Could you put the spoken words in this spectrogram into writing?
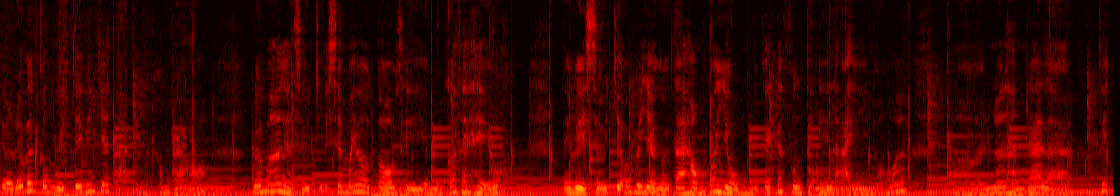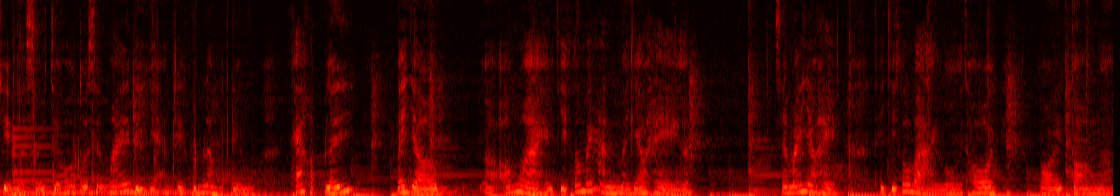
Thì đối với công nghiệp chế biến chế tạo thì mình không rõ. Đối với ngành sửa chữa xe máy ô tô thì mình có thể hiểu. Tại vì sửa chữa bây giờ người ta không có dùng các cái phương tiện đi lại gì nữa. À, nên thành ra là cái chuyện mà sửa chữa ô tô xe máy bị giảm thì cũng là một điều khá hợp lý. Bây giờ Ờ, ở ngoài thì chỉ có mấy anh mà giao hàng á xe máy giao hàng thì chỉ có vài người thôi. Rồi còn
